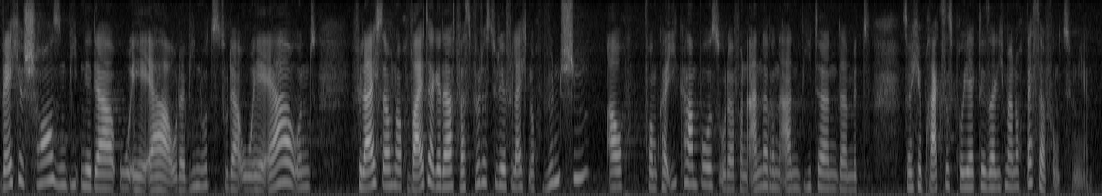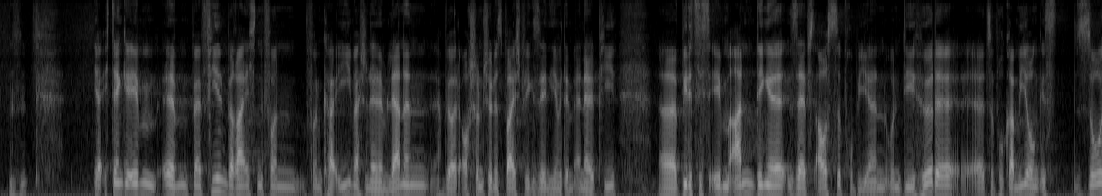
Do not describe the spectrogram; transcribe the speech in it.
welche Chancen bieten dir da OER oder wie nutzt du da OER und vielleicht auch noch weitergedacht, was würdest du dir vielleicht noch wünschen, auch vom KI-Campus oder von anderen Anbietern, damit solche Praxisprojekte, sage ich mal, noch besser funktionieren? Mhm. Ja, ich denke eben, ähm, bei vielen Bereichen von, von KI, maschinellem Lernen, haben wir heute auch schon ein schönes Beispiel gesehen hier mit dem NLP, äh, bietet es sich eben an, Dinge selbst auszuprobieren. Und die Hürde äh, zur Programmierung ist so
